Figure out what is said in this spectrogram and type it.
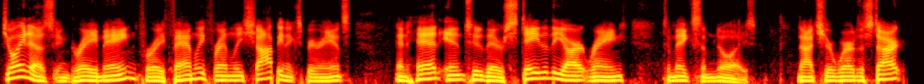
Join us in Gray, Maine for a family friendly shopping experience and head into their state of the art range to make some noise. Not sure where to start?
